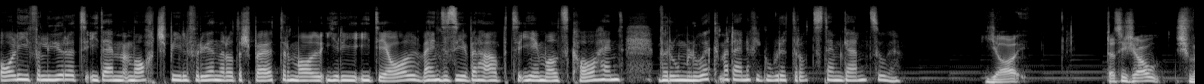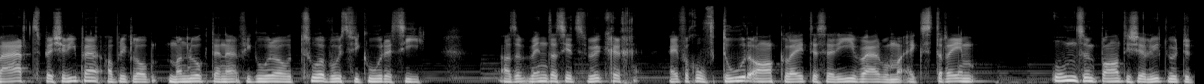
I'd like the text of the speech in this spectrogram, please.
Alle verlieren in dem Machtspiel früher oder später mal ihre Ideal, wenn sie sie überhaupt jemals gehabt haben. Warum schaut man diesen Figuren trotzdem gern zu? Ja, das ist auch schwer zu beschreiben, aber ich glaube, man schaut diesen Figuren auch zu, weil es Figuren sind. Also wenn das jetzt wirklich einfach auf Tour angelegte Serie wäre, wo man extrem unsympathische Leute würden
